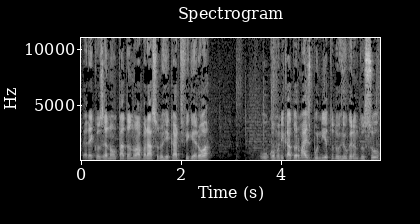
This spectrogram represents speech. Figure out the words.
Pera aí que o Zenon tá dando um abraço no Ricardo Figueiró, o comunicador mais bonito do Rio Grande do Sul,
